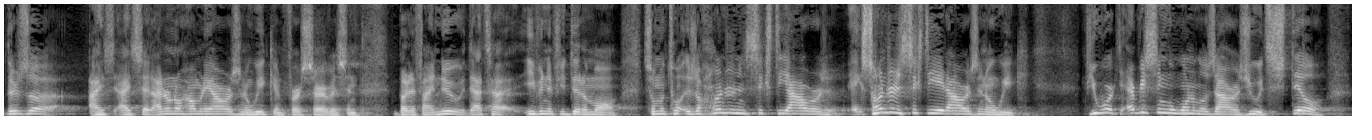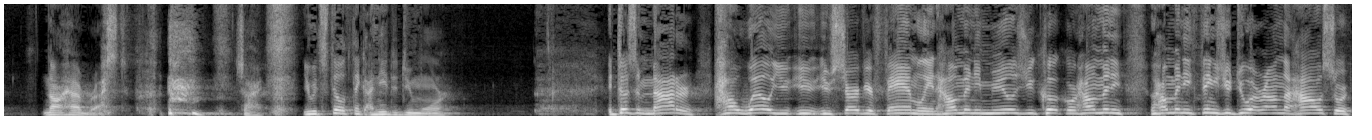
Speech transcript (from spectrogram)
There's a, I, I said, I don't know how many hours in a week in first service, and but if I knew, that's how, even if you did them all, someone told, there's 160 hours, 168 hours in a week. If you worked every single one of those hours, you would still not have rest. Sorry. You would still think, I need to do more. It doesn't matter how well you, you, you serve your family and how many meals you cook or how many, how many things you do around the house or,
